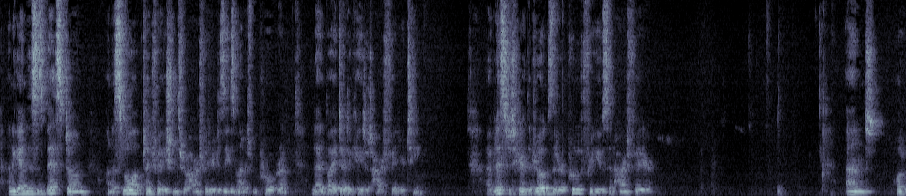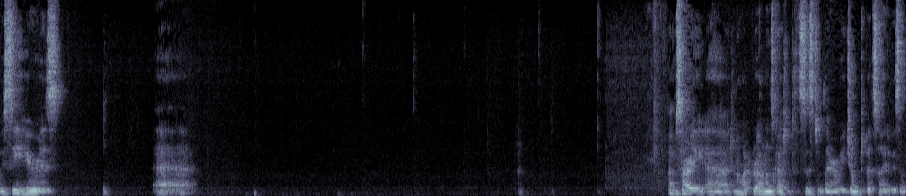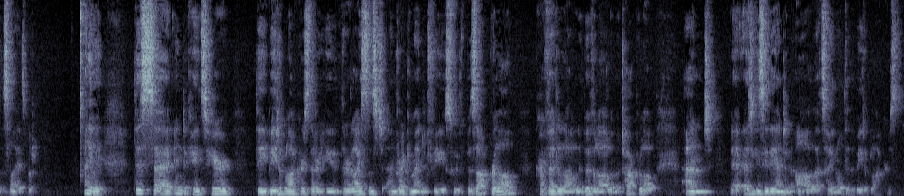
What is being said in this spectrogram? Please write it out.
And again, this is best done on a slow up titration through a heart failure disease management program led by a dedicated heart failure team. I've listed here the drugs that are approved for use in heart failure. And what we see here is uh, I'm sorry, uh, I don't know what Gremlin's got into the system there. We jumped a bit sideways on the slides, but anyway, this uh, indicates here the beta blockers that are used, that are licensed and recommended for use. We have bisoprolol, carvedilol, nebivolol, and metoprolol, and uh, as you can see, they end in "ol." That's how you know they're the beta blockers.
